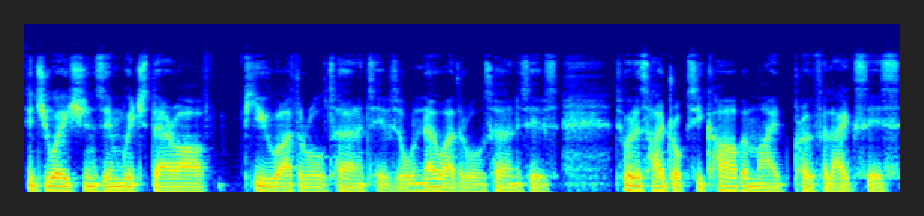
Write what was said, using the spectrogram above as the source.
situations in which there are few other alternatives or no other alternatives, as well as hydroxycarbamide prophylaxis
